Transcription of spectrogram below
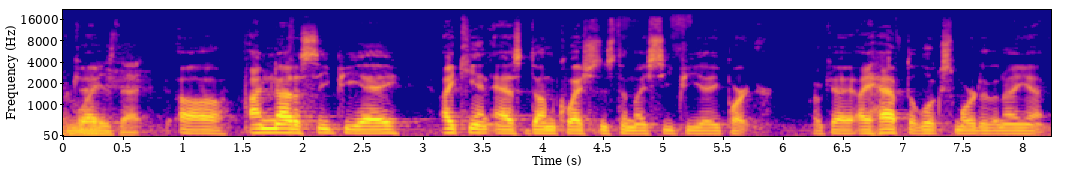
And why is that? Uh, I'm not a CPA. I can't ask dumb questions to my CPA partner. Okay? I have to look smarter than I am.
